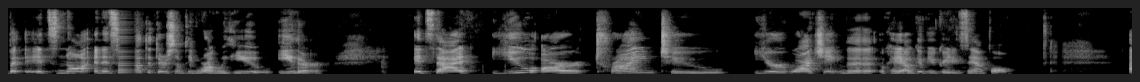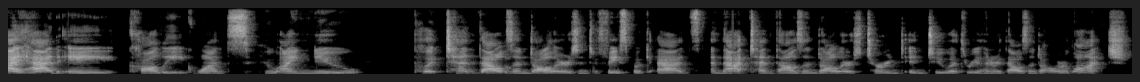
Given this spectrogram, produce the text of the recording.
but it's not, and it's not that there's something wrong with you either. It's that you are trying to. You're watching the. Okay, I'll give you a great example. I had a colleague once who I knew put $10,000 into Facebook ads, and that $10,000 turned into a $300,000 launch.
